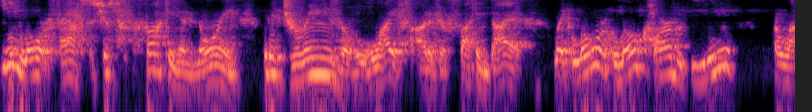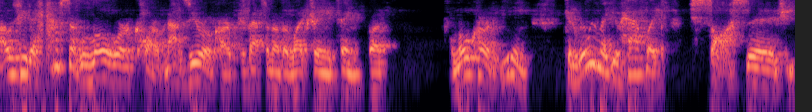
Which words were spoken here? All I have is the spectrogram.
Eating lower fats is just fucking annoying. It drains the life out of your fucking diet. Like lower low carb eating allows you to have some lower carb, not zero carb, because that's another life draining thing, but low carb eating can really let you have like sausage and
